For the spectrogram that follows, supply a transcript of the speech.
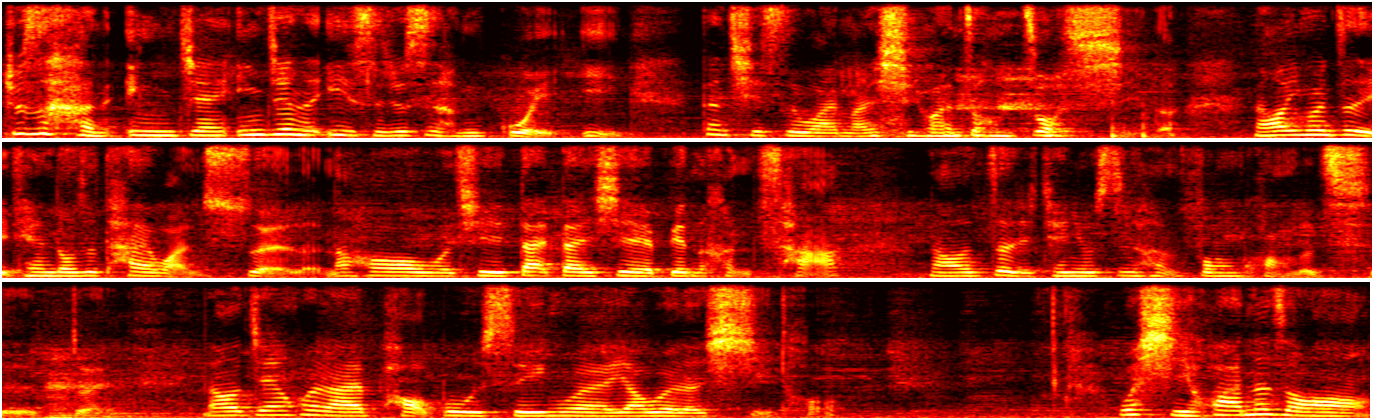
就是很阴间。阴间的意思就是很诡异。但其实我还蛮喜欢这种作息的，然后因为这几天都是太晚睡了，然后我其实代代谢变得很差，然后这几天又是很疯狂的吃，对，然后今天会来跑步是因为要为了洗头，我喜欢那种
